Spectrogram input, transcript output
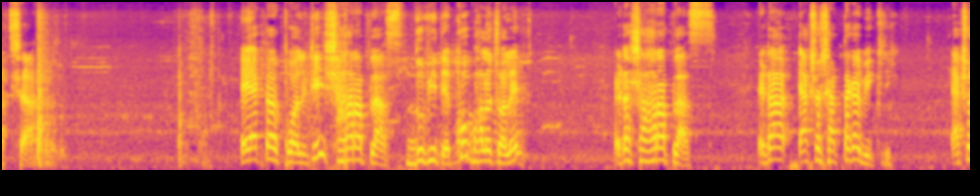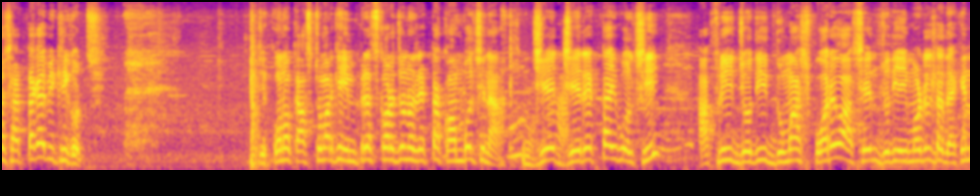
আচ্ছা। এই একটা কোয়ালিটি সাহারা প্লাস দুফিতে খুব ভালো চলে। এটা সাহারা প্লাস এটা একশো ষাট টাকায় বিক্রি। একশো ষাট টাকায় বিক্রি করছি। যে কোনো কাস্টমারকে ইমপ্রেস করার জন্য রেটটা কম বলছি না। যে যে রেটটাই বলছি, আপনি যদি দু মাস পরেও আসেন, যদি এই মডেলটা দেখেন,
